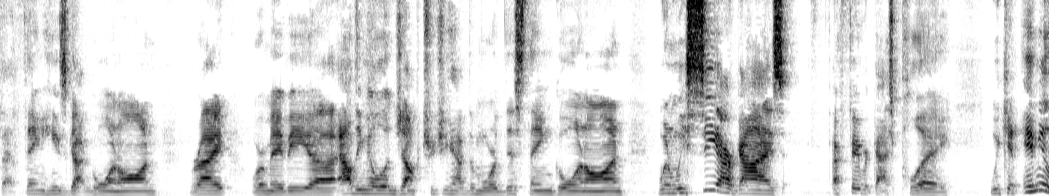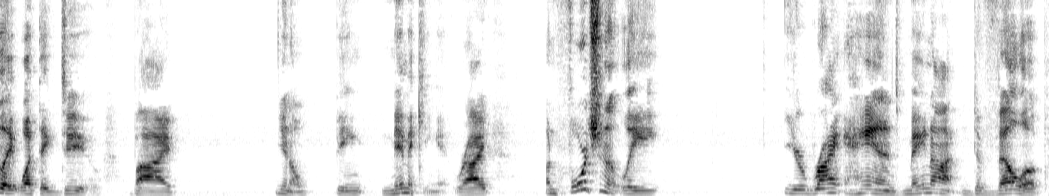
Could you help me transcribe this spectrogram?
that thing he's got going on, right? Or maybe uh, Al Di and John Petrucci have the more this thing going on. When we see our guys our favorite guys play, we can emulate what they do by, you know, being mimicking it, right? Unfortunately, your right hand may not develop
